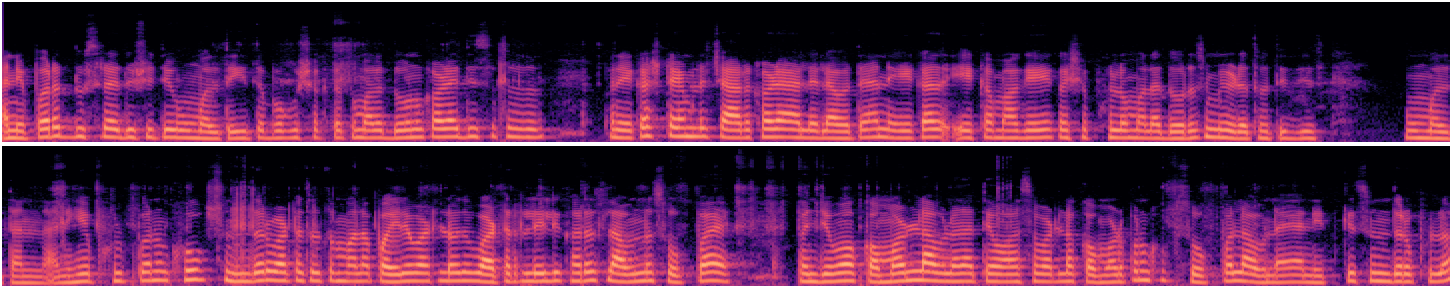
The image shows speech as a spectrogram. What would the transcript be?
आणि परत दुसऱ्या दिवशी ते उमलते. इथं बघू शकता तुम्हाला दोन कळ्या दिसत होतात पण एकाच टाईमला चार कळ्या आलेल्या होत्या आणि एका एकामागे एक असे फुलं मला दररोज मिळत होती दिस उमलताना. आणि हे फूल पण खूप सुंदर वाटत होतं. मला पहिले वाटलं होतं वॉटर खरंच लावणं सोपं आहे. पण जेव्हा कमळ लावलं ना तेव्हा असं वाटलं कमळ पण खूप सोपं लावणं आहे आणि इतके सुंदर फुलं.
